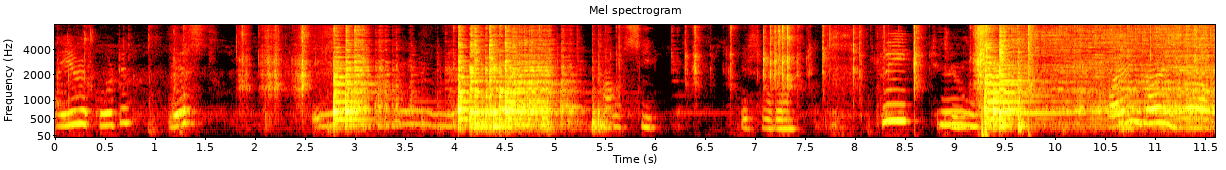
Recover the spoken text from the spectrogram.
Are you recording? Yes. I'll see. Yes, hold on. Three, two, Two. one. Why is it going rough?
